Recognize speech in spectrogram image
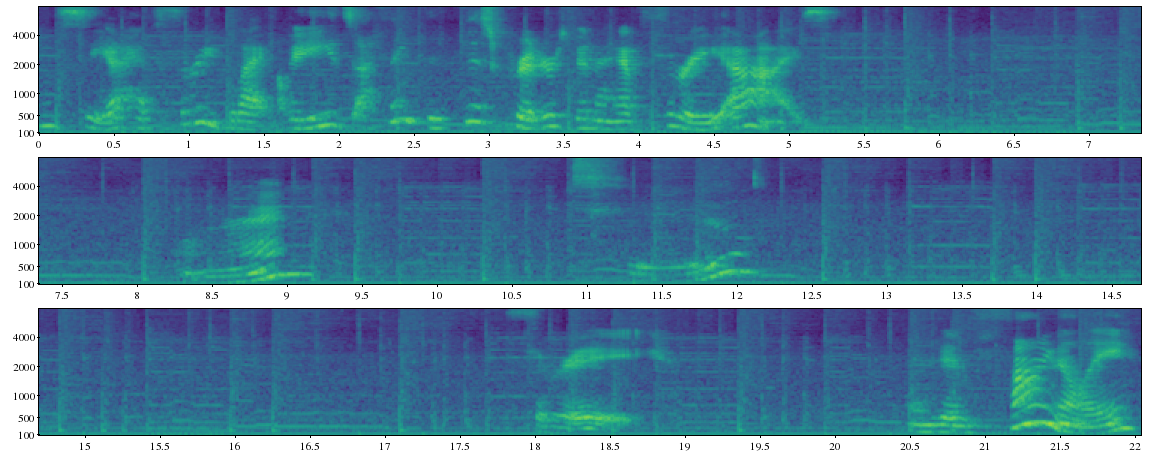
Let's see, I have three black beads. I think that this critter's gonna have three eyes. One, two, three. And then finally,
